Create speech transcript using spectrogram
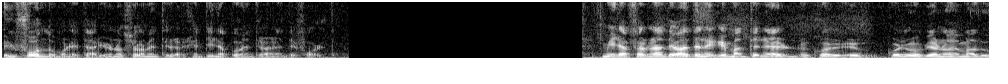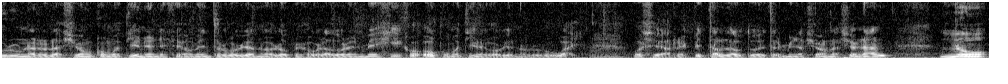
el Fondo Monetario, no solamente la Argentina puede entrar en default. Mira, Fernández va a tener que mantener con, el gobierno de Maduro una relación como tiene en este momento el gobierno de López Obrador en México o como tiene el gobierno del Uruguay. O sea, respetar la autodeterminación nacional, no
